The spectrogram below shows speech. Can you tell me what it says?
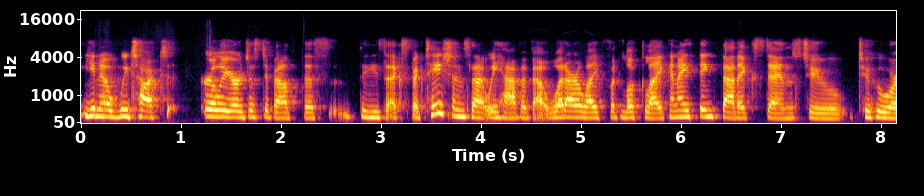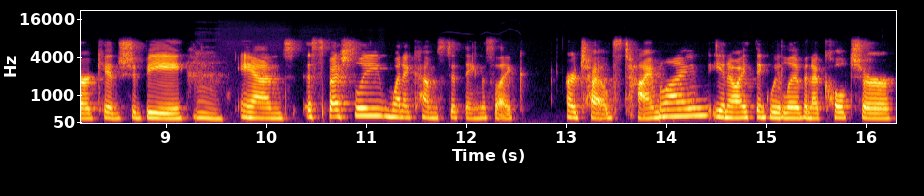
you know, we talked earlier just about this these expectations that we have about what our life would look like and i think that extends to to who our kids should be mm. and especially when it comes to things like our child's timeline you know i think we live in a culture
